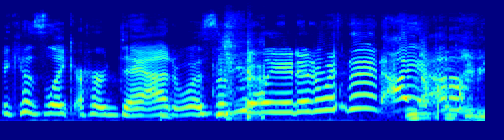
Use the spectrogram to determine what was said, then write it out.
Because like her dad was affiliated with it. I No, uh,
